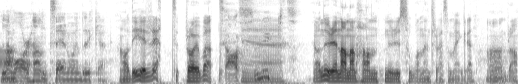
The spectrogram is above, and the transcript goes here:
Lamar Hunt säger jag nog ändå Rickard. Ja, det är rätt. Bra jobbat. Ja, Eh, snyggt. Ja, nu är det en annan hand. Nu är det sonen tror jag som äger den. Ja, bra.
